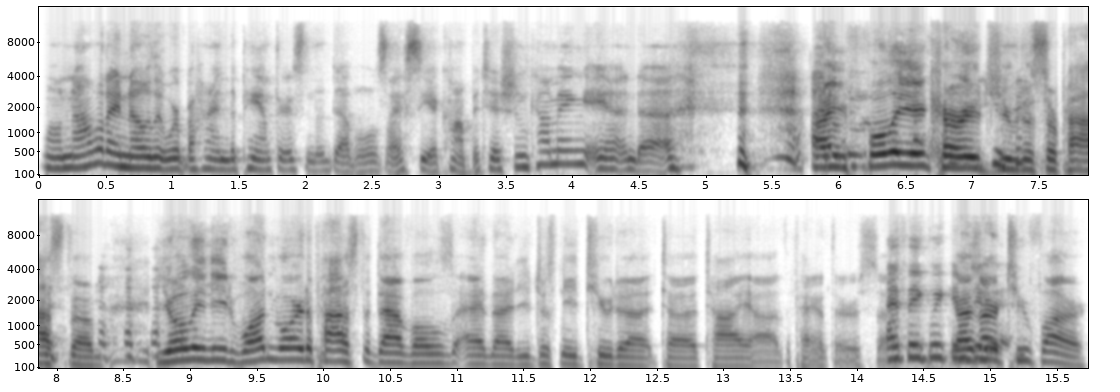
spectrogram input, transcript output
Well, now that I know that we're behind the Panthers and the Devils, I see a competition coming, and uh, I, I fully encourage you to surpass them. You only need one more to pass the Devils, and then you just need two to to tie uh, the Panthers. So I think we can. You guys aren't too far.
